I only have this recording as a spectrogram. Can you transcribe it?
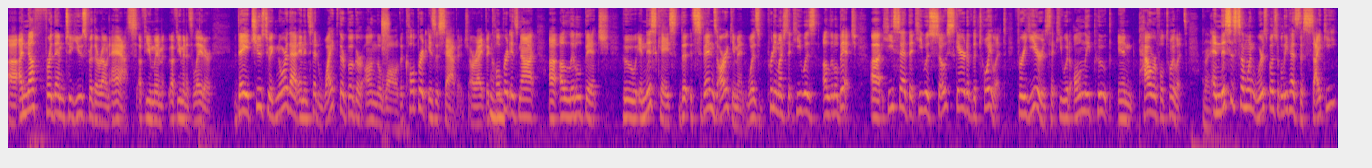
uh, enough for them to use for their own ass a few min- a few minutes later, they choose to ignore that and instead wipe their booger on the wall. The culprit is a savage, all right? The culprit is not uh, a little bitch who, in this case, the Sven's argument was pretty much that he was a little bitch. Uh, he said that he was so scared of the toilet for years that he would only poop in powerful toilets. And this is someone we're supposed to believe has the psyche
